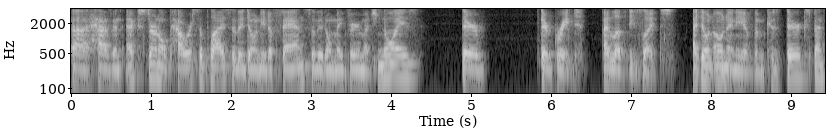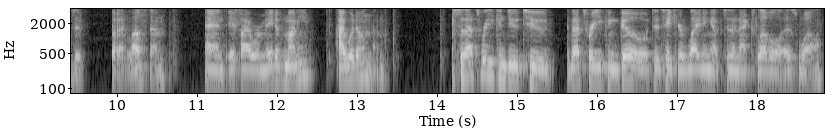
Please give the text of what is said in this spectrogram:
uh, have an external power supply, so they don't need a fan, so they don't make very much noise. They're they're great. I love these lights. I don't own any of them because they're expensive, but I love them. And if I were made of money, I would own them. So that's where you can do to that's where you can go to take your lighting up to the next level as well.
